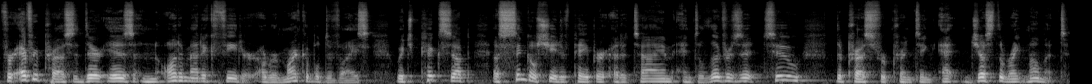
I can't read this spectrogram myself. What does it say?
For every press, there is an automatic feeder, a remarkable device which picks up a single sheet of paper at a time and delivers it to the press for printing at just the right moment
